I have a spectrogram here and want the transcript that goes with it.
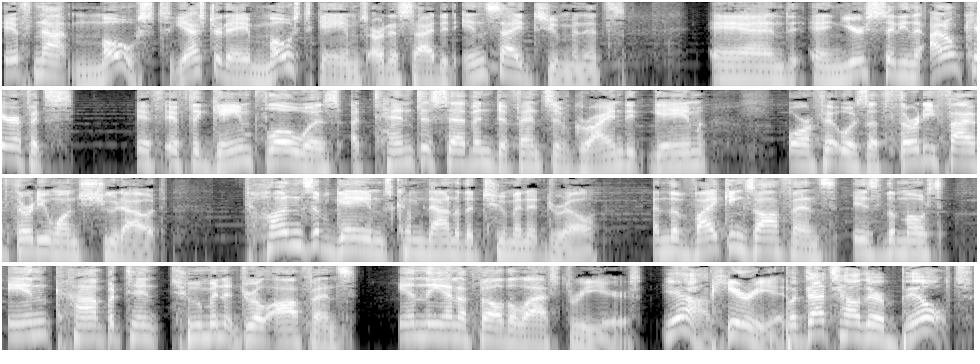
if not most, yesterday most games are decided inside two minutes, and and you're sitting there. I don't care if it's if if the game flow was a ten to seven defensive grind game, or if it was a 35-31 shootout. Tons of games come down to the two minute drill, and the Vikings offense is the most incompetent two minute drill offense in the NFL the last three years. Yeah. Period. But that's how they're built.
